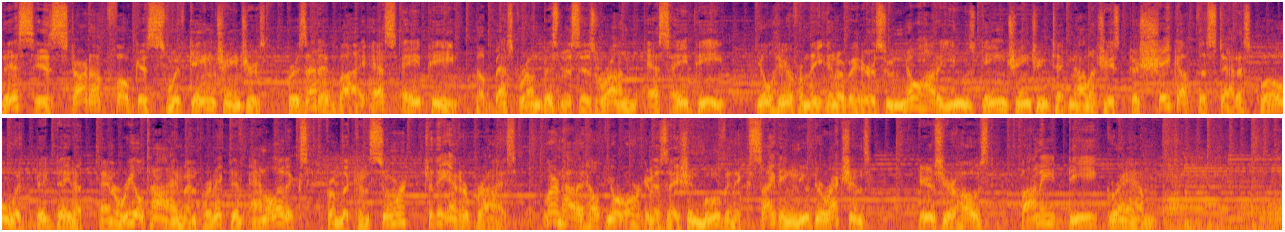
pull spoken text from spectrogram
This is Startup Focus with Game Changers, presented by SAP. The best run businesses run SAP. You'll hear from the innovators who know how to use game changing technologies to shake up the status quo with big data and real time and predictive analytics from the consumer to the enterprise. Learn how to help your organization move in exciting new directions. Here's your host, Bonnie D. Graham.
